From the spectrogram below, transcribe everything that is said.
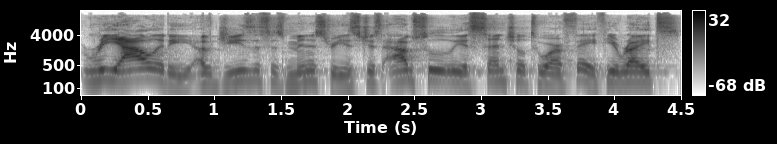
reality of Jesus' ministry is just absolutely essential to our faith. He writes,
